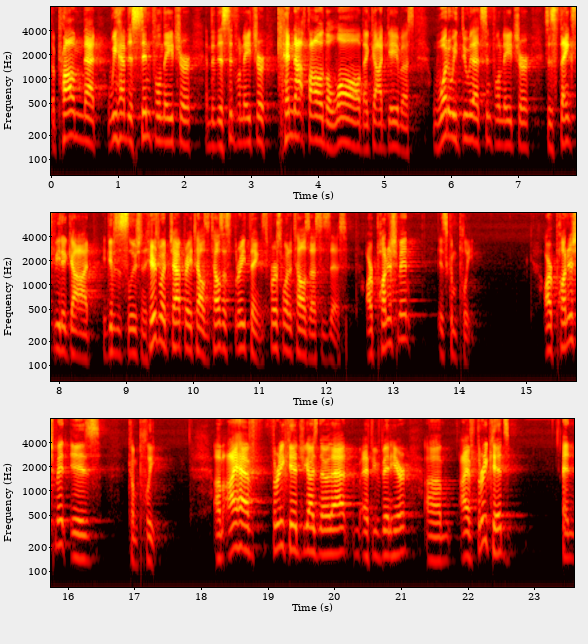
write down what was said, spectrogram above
The problem that we have this sinful nature and that this sinful nature cannot follow the law that God gave us. What do we do with that sinful nature? Says, Thanks be to God. He gives a solution. Here's what chapter 8 tells it tells us three things. The first one it tells us is this Our punishment is complete. Our punishment is complete. Um, I have three kids. You guys know that if you've been here. Um, I have three kids, and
